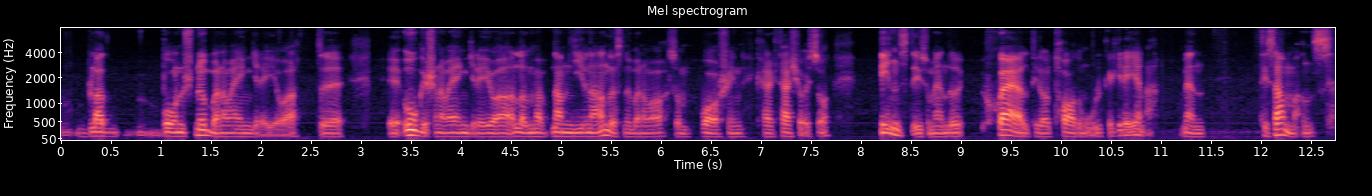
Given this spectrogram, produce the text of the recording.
Bloodborne-snubbarna var en grej och att eh, Ogersarna var en grej och alla de här namngivna andra snubbarna var som var sin karaktärschoice så finns det ju som ändå skäl till att ta de olika grejerna. Men tillsammans,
